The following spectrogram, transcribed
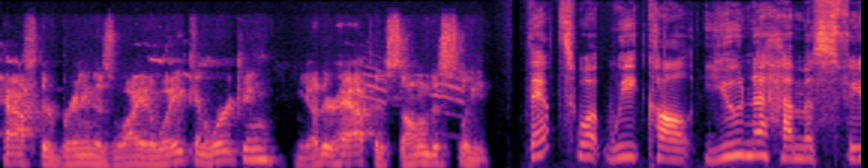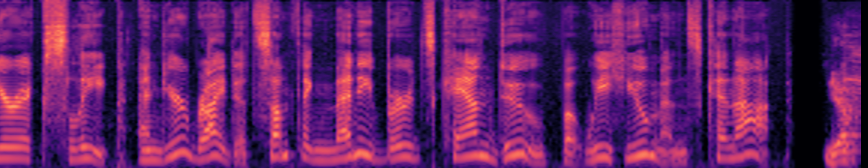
Half their brain is wide awake and working, the other half is sound asleep. That's what we call unihemispheric sleep. And you're right, it's something many birds can do, but we humans cannot. Yep,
